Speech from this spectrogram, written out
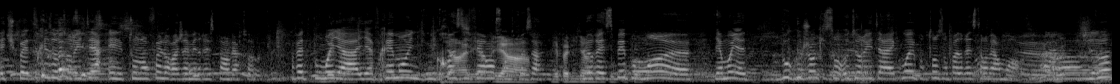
Et tu peux être très autoritaire et ton enfant, il aura jamais de respect envers toi. En fait, pour moi, il y a, il y a vraiment une, grosse un différence entre ça. Le respect, pour moi, euh, il y a moi, il y a beaucoup de gens qui sont autoritaires avec moi et pourtant, ils n'ont pas de respect envers moi. Tu vois?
